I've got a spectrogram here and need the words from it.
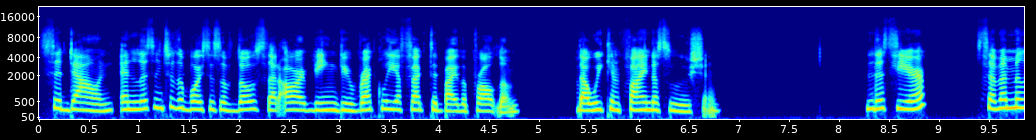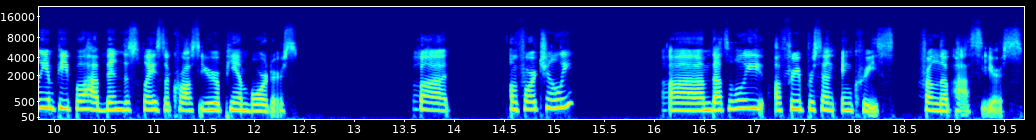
sit down and listen to the voices of those that are being directly affected by the problem that we can find a solution. This year, 7 million people have been displaced across European borders. But unfortunately, um, that's only a 3% increase from the past years.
